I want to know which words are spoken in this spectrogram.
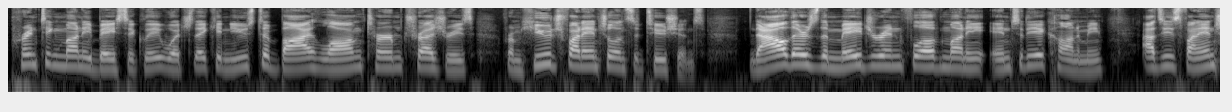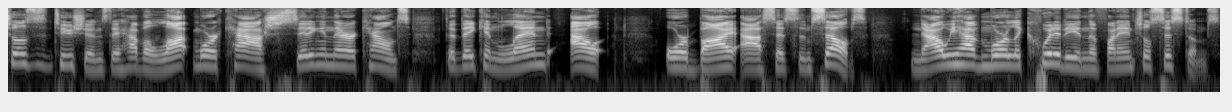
printing money, basically, which they can use to buy long term treasuries from huge financial institutions. Now there's the major inflow of money into the economy. As these financial institutions, they have a lot more cash sitting in their accounts that they can lend out or buy assets themselves. Now we have more liquidity in the financial systems.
